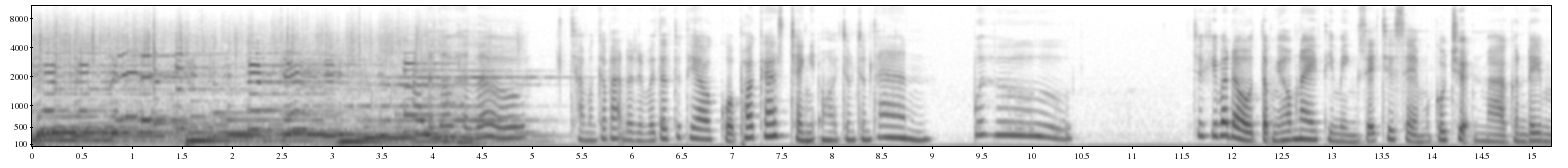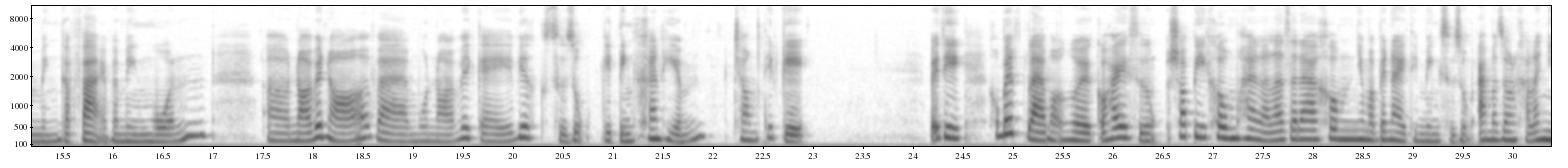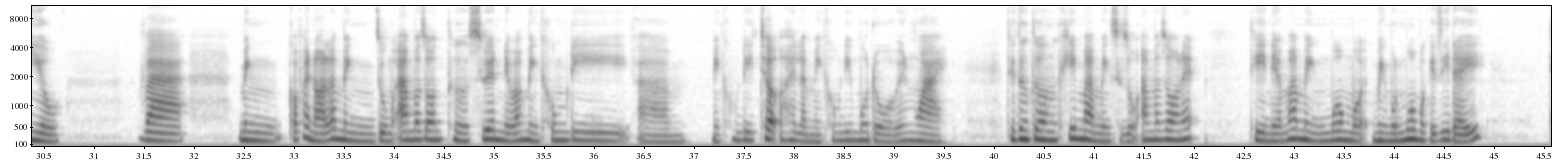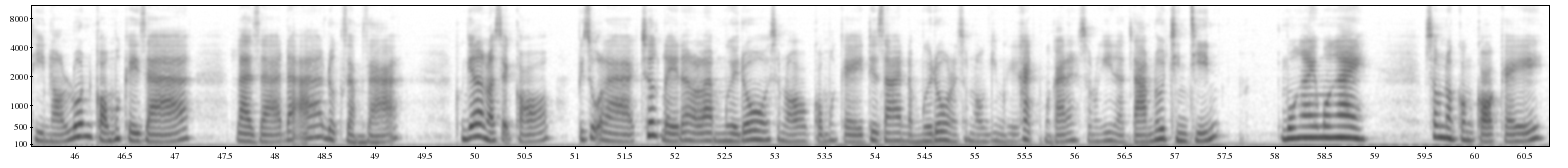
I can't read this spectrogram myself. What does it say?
Hello, hello. Chào mừng các bạn đã đến với tập tiếp theo của podcast Trải nghiệm hỏi chấm chấm than. Woohoo! Trước khi bắt đầu tập ngày hôm nay thì mình sẽ chia sẻ một câu chuyện mà gần đây mà mình gặp phải và mình muốn uh, nói với nó và muốn nói về cái việc sử dụng cái tính khan hiếm trong thiết kế. Vậy thì không biết là mọi người có hay sử dụng Shopee không hay là Lazada không? Nhưng mà bên này thì mình sử dụng Amazon khá là nhiều. Và mình có phải nói là mình dùng Amazon thường xuyên nếu mà mình không đi uh, mình không đi chợ hay là mình không đi mua đồ ở bên ngoài? Thì thường thường khi mà mình sử dụng Amazon ấy thì nếu mà mình mua một mình muốn mua một cái gì đấy thì nó luôn có một cái giá là giá đã được giảm giá. Có nghĩa là nó sẽ có ví dụ là trước đấy là nó là 10 đô xong nó có một cái design là 10 đô này xong nó ghi một cái gạch một cái này xong nó ghi là 8 đô 99 mua ngay mua ngay xong nó còn có cái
